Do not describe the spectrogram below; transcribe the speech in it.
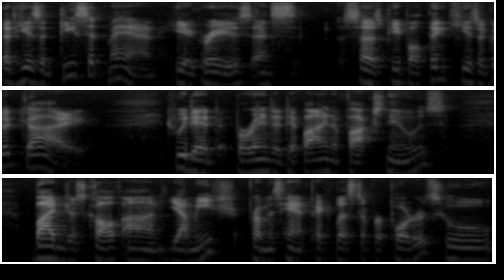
that he is a decent man. He agrees and s- says people think he's a good guy. tweeted Miranda Devine of Fox News. Biden just called on Yamiche from his handpicked list of reporters, who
